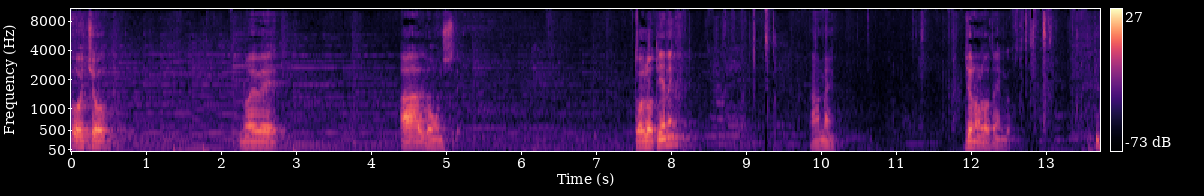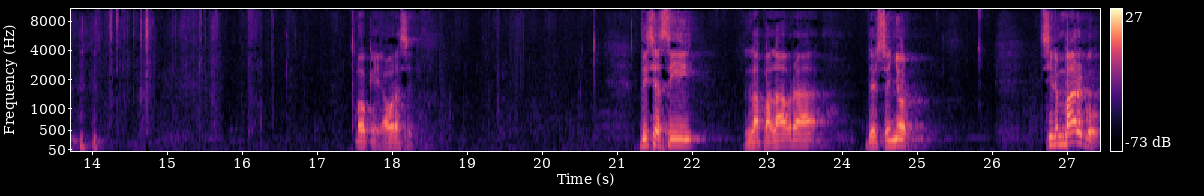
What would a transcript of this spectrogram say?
8, 9 al 11. ¿Todos lo tienen? Amén. Yo no lo tengo. ok, ahora sí. Dice así la palabra del Señor. Sin embargo,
